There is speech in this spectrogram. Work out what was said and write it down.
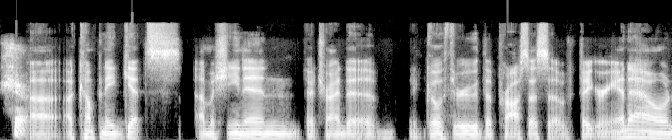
sure. Uh, a company gets a machine in, they're trying to go through the process of figuring it out,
